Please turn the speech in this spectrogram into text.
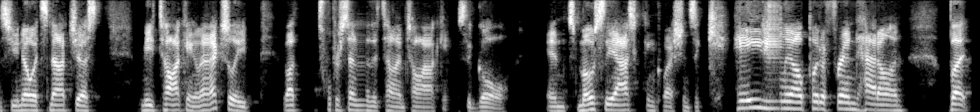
so you know it's not just me talking. I'm actually about 20% of the time talking. It's the goal. And it's mostly asking questions. Occasionally I'll put a friend hat on, but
